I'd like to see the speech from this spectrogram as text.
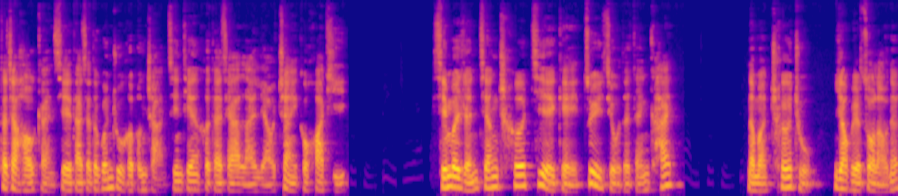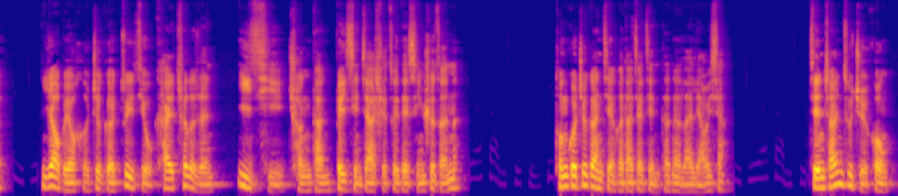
大家好，感谢大家的关注和捧场。今天和大家来聊这样一个话题：行为人将车借给醉酒的人开，那么车主要不要坐牢呢？要不要和这个醉酒开车的人一起承担危险驾驶罪的刑事责任呢？通过这个案件和大家简单的来聊一下。检察院就指控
